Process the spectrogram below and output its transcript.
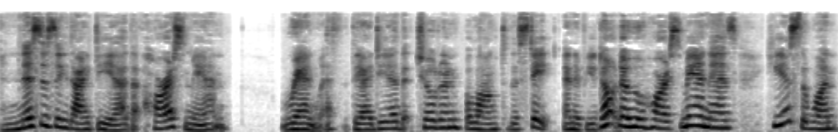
And this is the idea that Horace Mann ran with the idea that children belong to the state. And if you don't know who Horace Mann is, he is the one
